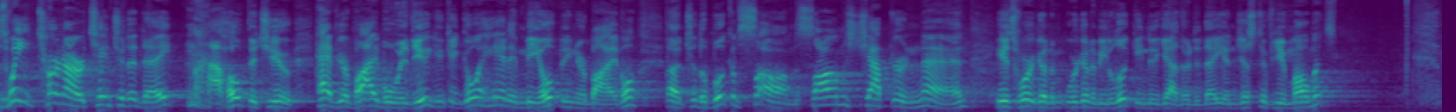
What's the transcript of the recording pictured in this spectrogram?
as we turn our attention today, I hope that you have your Bible with you. You can go ahead and be opening your Bible uh, to the book of Psalms. Psalms chapter 9 is where we're going, to, we're going to be looking together today in just a few moments.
